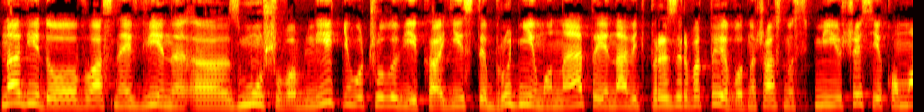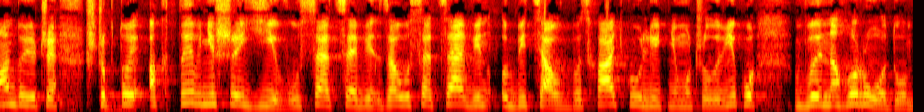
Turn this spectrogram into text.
На відео власне він е, змушував літнього чоловіка їсти брудні монети і навіть презерватив, одночасно сміючись і командуючи, щоб той активніше їв. Усе це він за усе це він обіцяв безхатьку літньому чоловіку винагороду.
